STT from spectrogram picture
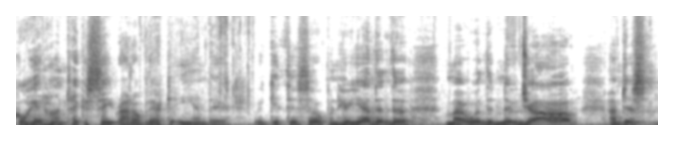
Go ahead, hon. Take a seat right over there at the end there. We get this open here. Yeah, the the my with the new job, I've just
